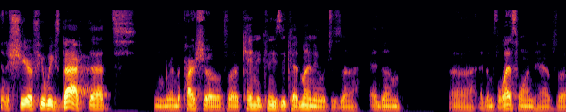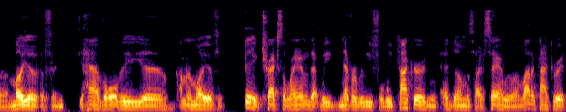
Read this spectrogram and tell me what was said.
in a shir a few weeks back that we're in the parsha of uh, Keni Knizi which is uh, Edom. Uh, Edom's the last one. Have uh, and you have all the uh, Amon Moav, big tracts of land that we never really fully conquered. And Edom was Harsayim. We want a lot to conquer it.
